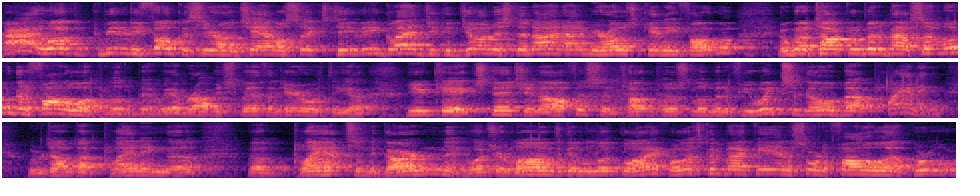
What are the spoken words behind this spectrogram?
All right, welcome to Community Focus here on Channel 6 TV. Glad you could join us tonight. I'm your host, Kenny Fogel. And we're going to talk a little bit about something. Well, we're going to follow up a little bit. We have Robbie Smith in here with the uh, UK Extension Office and talking to us a little bit a few weeks ago about planning. We were talking about planting uh, uh, plants in the garden and what your lawn's going to look like. Well, let's come back in and sort of follow up. We're,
